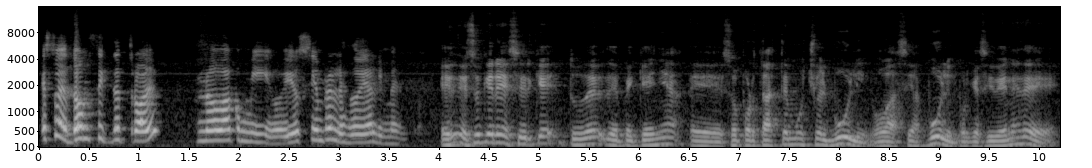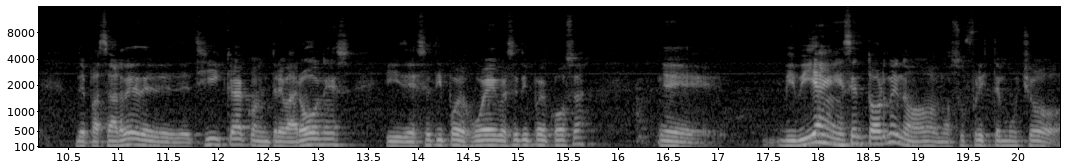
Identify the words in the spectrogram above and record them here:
Esto de don't feed the troll no va conmigo, yo siempre les doy alimento. E, eso quiere decir que tú de, pequeña eh, soportaste mucho el bullying o hacías bullying, porque si vienes de, de pasar de, de, chica con entre varones y de ese tipo de juego, ese tipo de cosas, eh, vivías en ese entorno y no, no sufriste mucho.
